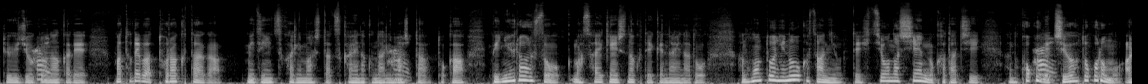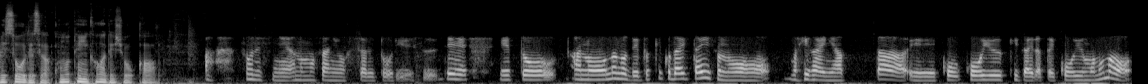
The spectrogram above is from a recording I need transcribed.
という状況の中で、まあ、例えばトラクターが水に浸かりました、使えなくなりましたとか、ビニュールハウスをまあ再建しなくてはいけないなど、あの本当に農家さんによって必要な支援の形、あの個々で違うところもありそうですが、この点いかがでしょうか？あそうですねあの、まさにおっしゃる通りです。で、えっと、あのなので、結構大体その、まあ、被害に遭った、えーこう、こういう機材だったり、こういうものの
